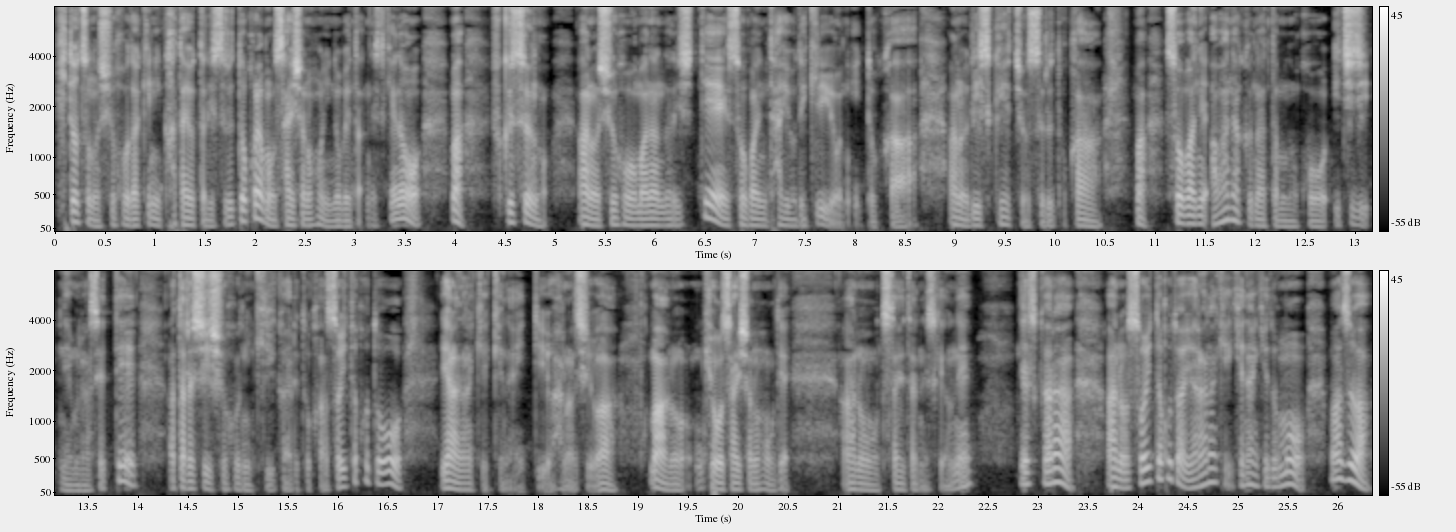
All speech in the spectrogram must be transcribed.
一つの手法だけに偏ったりすると、これはもう最初の方に述べたんですけど、まあ、複数の、あの、手法を学んだりして、相場に対応できるようにとか、あの、リスクヘッジをするとか、まあ、相場に合わなくなったものをこう、一時眠らせて、新しい手法に切り替えるとか、そういったことをやらなきゃいけないっていう話は、まあ、あの、今日最初の方で、あの、伝えたんですけどね。ですから、あの、そういったことはやらなきゃいけないけども、まずは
